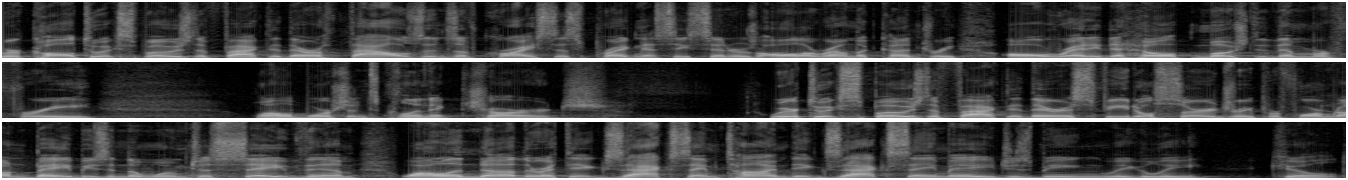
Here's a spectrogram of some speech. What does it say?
We're called to expose the fact that there are thousands of crisis pregnancy centers all around the country, all ready to help. Most of them are free, while abortions clinic charge. We're to expose the fact that there is fetal surgery performed on babies in the womb to save them, while another at the exact same time, the exact same age, is being legally killed.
